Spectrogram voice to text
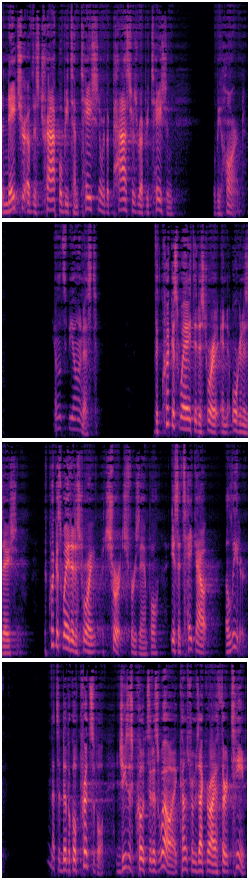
The nature of this trap will be temptation where the pastor's reputation will be harmed. And let's be honest the quickest way to destroy an organization, the quickest way to destroy a church, for example, is to take out a leader. That's a biblical principle. Jesus quotes it as well. It comes from Zechariah 13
